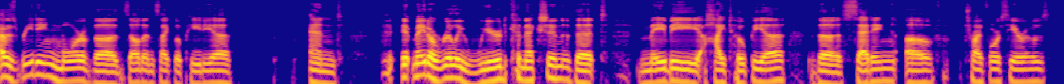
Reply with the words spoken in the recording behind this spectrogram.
I was reading more of the Zelda Encyclopedia, and it made a really weird connection that maybe Hytopia, the setting of Triforce Heroes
